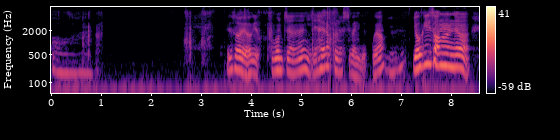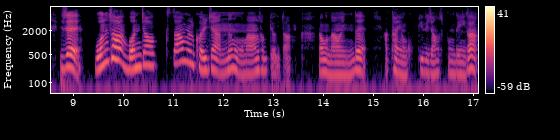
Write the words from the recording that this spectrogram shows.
어. 그래서 여기 두 번째는 이제 헤라클레스가 이겼고요. 음. 여기서는요 이제 먼저 먼저 싸움을 걸지 않는 온화한 성격이다라고 나와 있는데 악타이온 코끼리 장수 풍뎅이가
